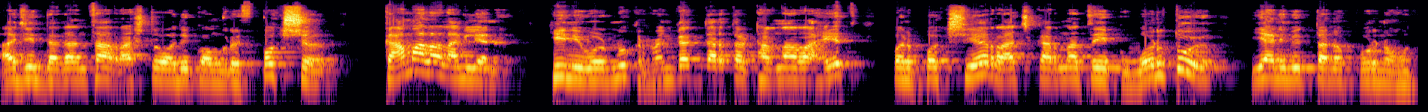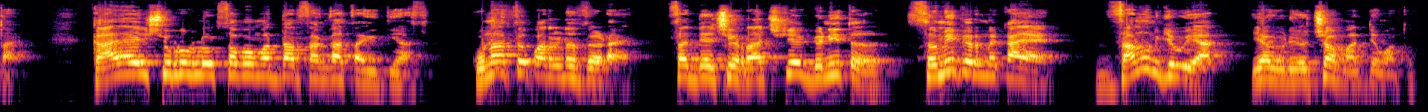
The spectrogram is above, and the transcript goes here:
अजितदादांचा राष्ट्रवादी काँग्रेस पक्ष कामाला लागल्यानं ही निवडणूक रंगतदार तर ठरणार आहेच पण पक्षीय राजकारणाचं एक वर्तुळ या निमित्तानं पूर्ण होत आहे. काय आहे शिरूर लोकसभा मतदारसंघाचा इतिहास? कुणाचं पारडं जड आहे? सध्याची राजकीय गणित समीकरण काय आहेत? जाणून घेऊयात या व्हिडिओच्या माध्यमातून.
